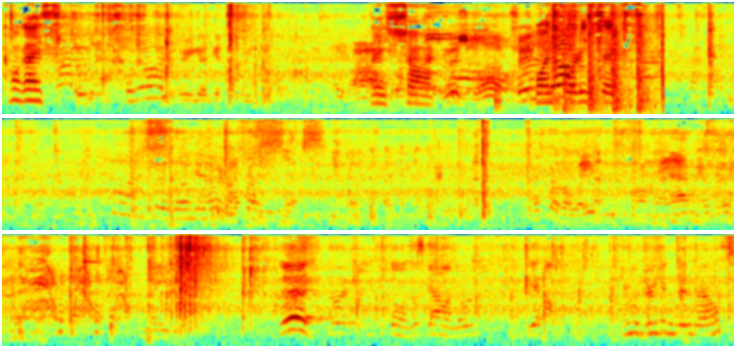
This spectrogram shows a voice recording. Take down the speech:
Come on, guys. Nice shot. 146. Yeah. You were drinking in the house?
